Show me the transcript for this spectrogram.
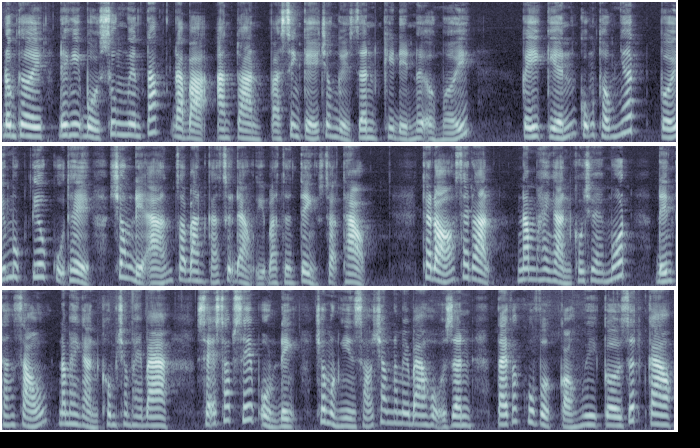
Đồng thời, đề nghị bổ sung nguyên tắc đảm bảo an toàn và sinh kế cho người dân khi đến nơi ở mới. Các ý kiến cũng thống nhất với mục tiêu cụ thể trong đề án do Ban Cán sự Đảng Ủy ban dân tỉnh soạn thảo. Theo đó, giai đoạn năm 2021 đến tháng 6 năm 2023 sẽ sắp xếp ổn định cho 1.653 hộ dân tại các khu vực có nguy cơ rất cao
